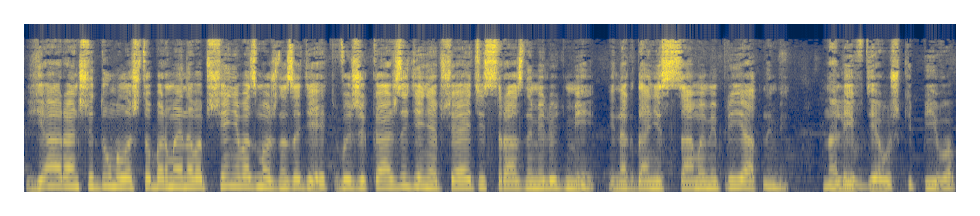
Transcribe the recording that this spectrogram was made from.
Я раньше думала, что бармена вообще невозможно задеть. Вы же каждый день общаетесь с разными людьми, иногда не с самыми приятными. Налив девушке пива,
